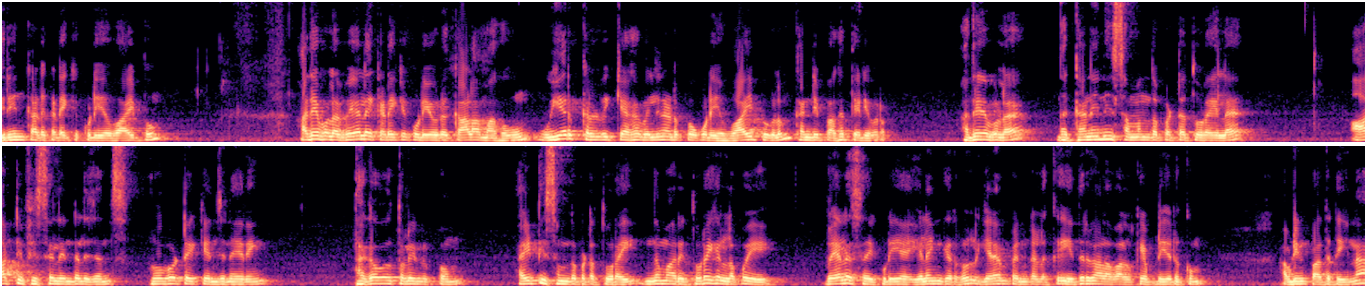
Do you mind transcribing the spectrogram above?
க்ரீன் கார்டு கிடைக்கக்கூடிய வாய்ப்பும் அதே போல் வேலை கிடைக்கக்கூடிய ஒரு காலமாகவும் உயர்கல்விக்காக வெளிநாடு போகக்கூடிய வாய்ப்புகளும் கண்டிப்பாக தேடி வரும். அதே போல் இந்த கணினி சம்மந்தப்பட்ட துறையில் ஆர்டிஃபிஷியல் இன்டெலிஜென்ஸ் ரோபோட்டிக் இன்ஜினியரிங் தகவல் தொழில்நுட்பம் ஐடி சம்மந்தப்பட்ட துறை இந்த மாதிரி துறைகளில் போய் வேலை செய்யக்கூடிய இளைஞர்கள் இளம் பெண்களுக்கு எதிர்கால வாழ்க்கை எப்படி இருக்கும்? அப்படின்னு பார்த்துட்டிங்கன்னா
